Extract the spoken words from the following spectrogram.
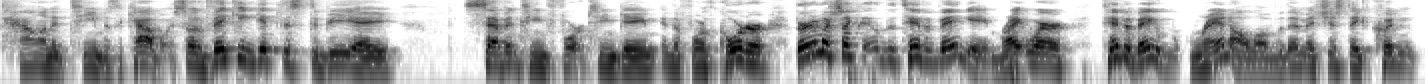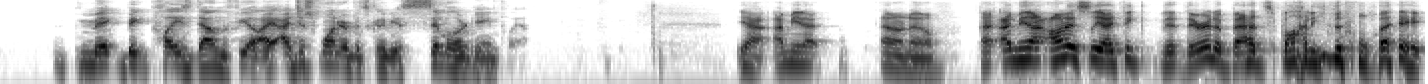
talented team as the Cowboys. So if they can get this to be a 17-14 game in the fourth quarter, very much like the Tampa Bay game, right, where Tampa Bay ran all over them. It's just they couldn't make big plays down the field. I, I just wonder if it's going to be a similar game plan. Yeah, I mean, I, I don't know. I, I mean, I, honestly, I think that they're in a bad spot either way.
